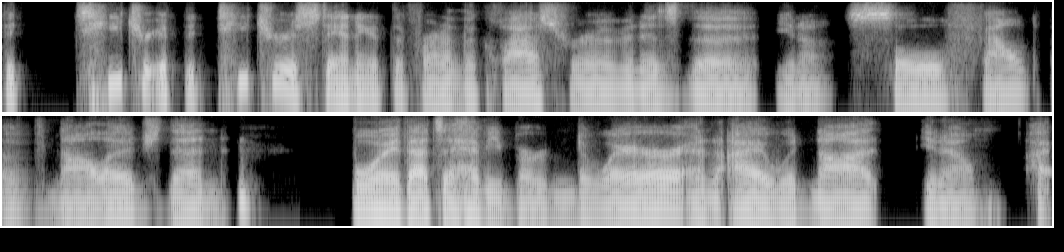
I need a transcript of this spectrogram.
the teacher, if the teacher is standing at the front of the classroom and is the, you know, sole fount of knowledge, then boy, that's a heavy burden to wear. And I would not, you know, I,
